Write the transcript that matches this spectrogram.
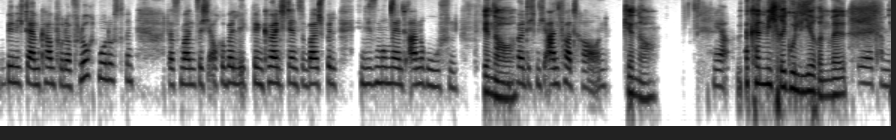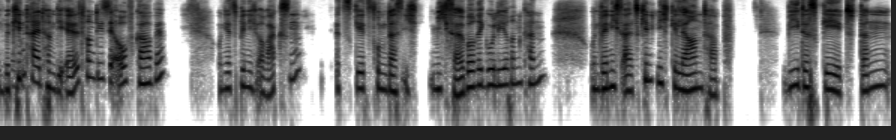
bin ich da im Kampf- oder Fluchtmodus drin, dass man sich auch überlegt, wen könnte ich denn zum Beispiel in diesem Moment anrufen? Genau. Wen könnte ich mich anvertrauen? Genau. Ja. Wer kann mich regulieren? Weil in der Kindheit haben die Eltern diese Aufgabe und jetzt bin ich erwachsen Jetzt geht es darum, dass ich mich selber regulieren kann. Und wenn ich es als Kind nicht gelernt habe, wie das geht, dann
